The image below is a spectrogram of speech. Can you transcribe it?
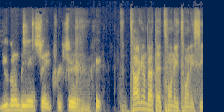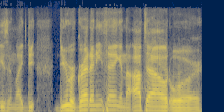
You're gonna be in shape for sure. Mm-hmm. Talking about that 2020 season, like do do you regret anything in the opt out or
